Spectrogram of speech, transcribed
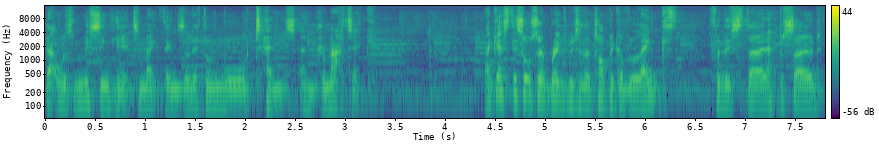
that was missing here to make things a little more tense and dramatic. I guess this also brings me to the topic of length for this third episode,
